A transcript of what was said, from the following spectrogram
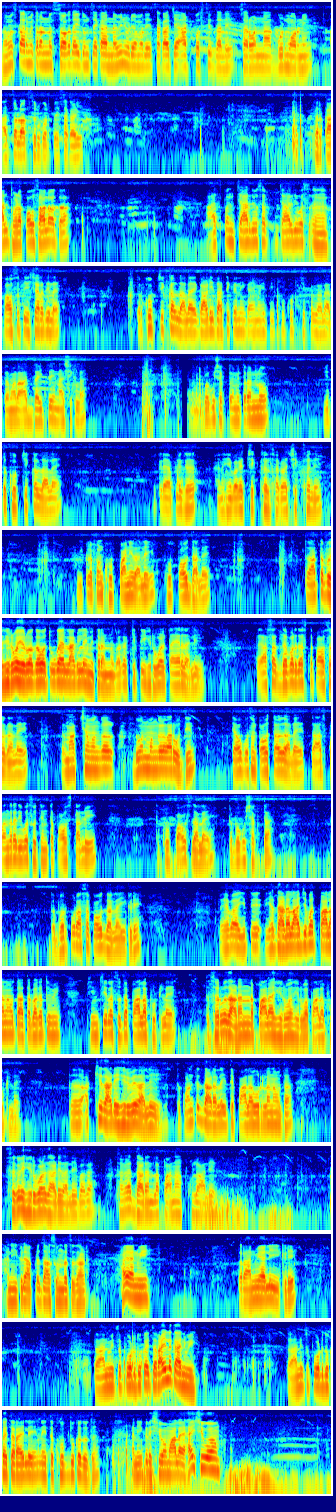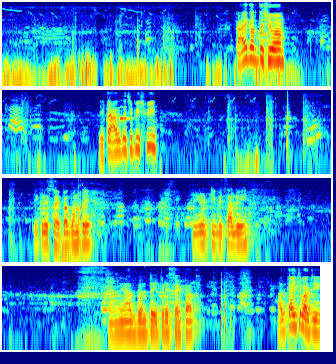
नमस्कार मित्रांनो स्वागत आहे तुमचं एका नवीन व्हिडिओमध्ये. सकाळचे आठ पस्तीस झाले. सर्वांना गुड मॉर्निंग आजचा लॉग सुरू करतोय सकाळी. तर काल थोडा पाऊस आला होता. आज पण चार दिवसा चार दिवस पावसाचा इशारा दिला आहे तर खूप चिखल झाला आहे गाडी जाते का नाही काय माहिती. खूप खूप चिखल झाला आता मला आज जायचं आहे नाशिकला बघू शकता मित्रांनो इथं खूप चिखल झाला आहे इकडे आपले घर. आणि हे बघा चिखल सगळा चिखल आहे. इकडं पण खूप पाणी झालं आहे खूप पाऊस झाला आहे तर आता हिरवं हिरवं गवत उगायला लागलं आहे मित्रांनो. बघा किती हिरवळ तयार झाली. तर असा जबरदस्त पावसाळा झाला आहे तर मागच्या मंगळ दोन मंगळवार होतील. तेव्हापासून पाऊस चालू झाला आहे तर आज पंधरा दिवस होतील तर पाऊस चालू आहे. तर खूप पाऊस झाला आहे तर बघू शकता. तर भरपूर असा पाऊस झाला आहे इकडे. तर हे बघा इथे या झाडाला अजिबात पाला नव्हता. आता बघा तुम्ही चिंचीलासुद्धा पाला फुटला आहे तर सर्व झाडांना पाला हिरवा हिरवा पाला फुटला आहे तर अख्खे झाडे हिरवे झाले. तर कोणत्याच झाडाला इथे पाला उरला नव्हता. सगळे हिरवळ झाडे झाले बघा. सगळ्याच झाडांना पाना फुलं आले. आणि इकडे आपलं जास्वंदाचं झाड. हाय अन्वी. तर अन्वी आली इकडे. तर अन्वीचं पोट दुखायचं. राहिलं का अन्वी? तर अन्वीचं पोट दुखायचं राहिलं आहे नाही तर खूप दुखत होतं. आणि इकडे शिवम आला आहे हाय शिवम. काय करतो शिवम? एक कागदाची पिशवी. इकडे स्वयंपाक बनतोय. तिकडे टी व्ही चालू आहे. आणि आज बनतोय इकडे स्वयंपाक. आज कायची भाजी?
